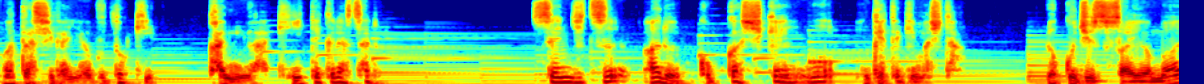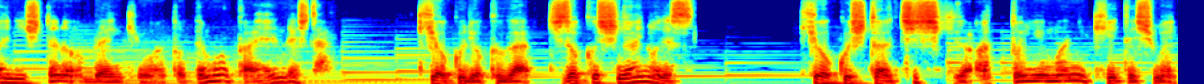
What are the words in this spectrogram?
私が呼ぶ時神は聞いてくださる。先日ある国家試験を受けてきました。60歳を前にしての勉強はとても大変でした。記憶力が持続しないのです。記憶した知識があっという間に消えてしまい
